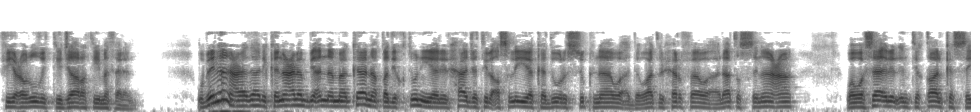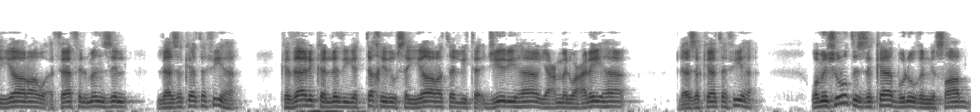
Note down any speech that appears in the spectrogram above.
في عروض التجارة مثلا. وبناء على ذلك نعلم بأن ما كان قد اقتني للحاجة الأصلية كدور السكنى وأدوات الحرفة وآلات الصناعة ووسائل الانتقال كالسيارة وأثاث المنزل لا زكاة فيها. كذلك الذي يتخذ سيارة لتأجيرها يعمل عليها لا زكاة فيها. ومن شروط الزكاة بلوغ النصاب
